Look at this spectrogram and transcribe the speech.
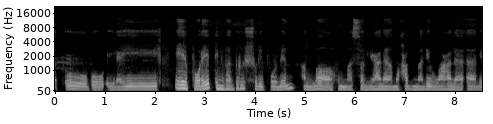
আতুবু ইলাইহি। এরপরে তিনবার দুরূদ শরীফ পড়বেন। আল্লাহুম্মা সাল্লি আলা মুহাম্মাদ ওয়া আলা আলি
